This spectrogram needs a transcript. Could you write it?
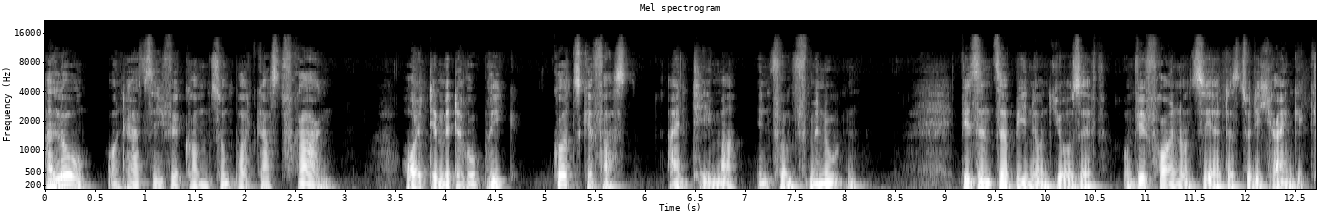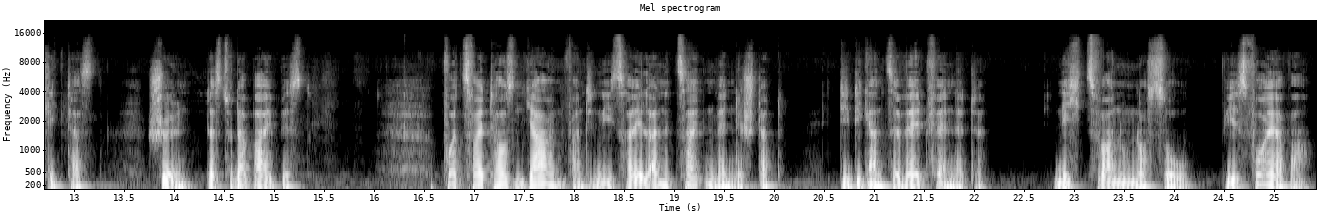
Hallo und herzlich willkommen zum Podcast Fragen. Heute mit der Rubrik Kurz gefasst. Ein Thema in fünf Minuten. Wir sind Sabine und Josef und wir freuen uns sehr, dass du dich reingeklickt hast. Schön, dass du dabei bist. Vor 2000 Jahren fand in Israel eine Zeitenwende statt, die die ganze Welt veränderte. Nichts war nun noch so, wie es vorher war.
